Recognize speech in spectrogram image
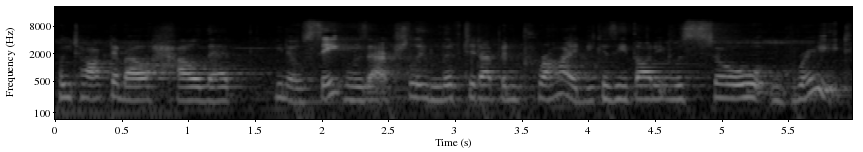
We talked about how that, you know, Satan was actually lifted up in pride because he thought he was so great.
